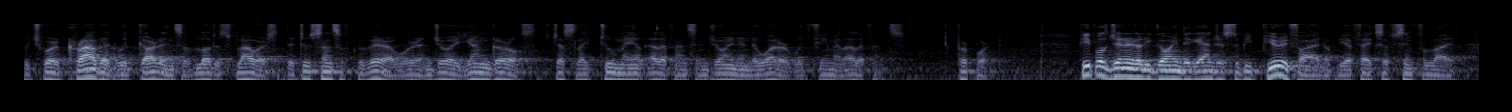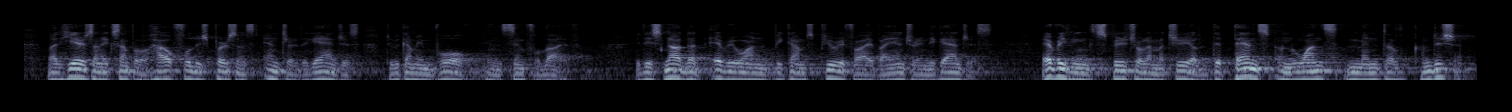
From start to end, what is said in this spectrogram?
which were crowded with gardens of lotus flowers, the two sons of Kuvera were enjoying young girls, just like two male elephants enjoying in the water with female elephants. Purport. People generally go in the Ganges to be purified of the effects of sinful life. But here's an example of how foolish persons enter the Ganges to become involved in sinful life. It is not that everyone becomes purified by entering the Ganges. Everything spiritual and material depends on one's mental condition.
